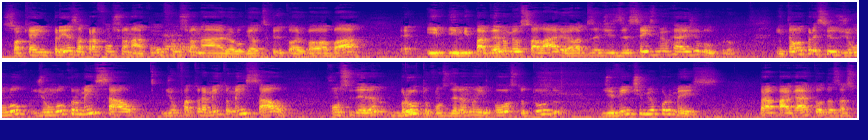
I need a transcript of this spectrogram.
Só que a empresa, para funcionar com um funcionário, aluguel de escritório, blá blá blá, é, e, e me pagando o meu salário, ela precisa de 16 mil reais de lucro. Então eu preciso de um lucro, de um lucro mensal, de um faturamento mensal, considerando bruto, considerando o imposto, tudo, de 20 mil por mês. Para pagar todas as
